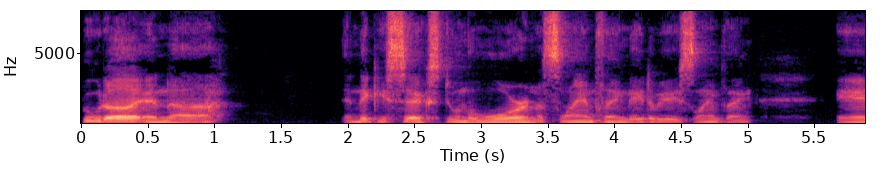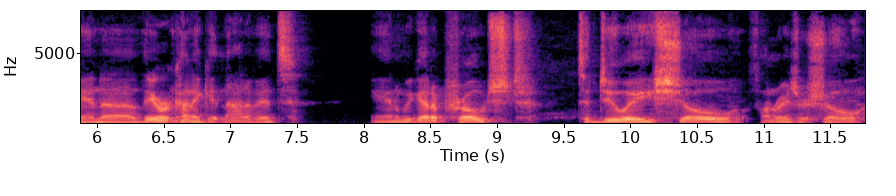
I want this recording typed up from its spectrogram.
Buddha and uh, and Nikki Six doing the war and the slam thing, the AWA slam thing, and uh, they were kind of getting out of it, and we got approached to do a show, a fundraiser show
